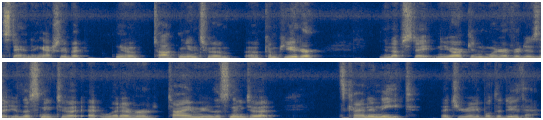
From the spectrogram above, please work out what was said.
standing actually, but you know, talking into a, a computer in upstate New York and wherever it is that you're listening to it at whatever time you're listening to it, it's kind of neat that you're able to do that,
